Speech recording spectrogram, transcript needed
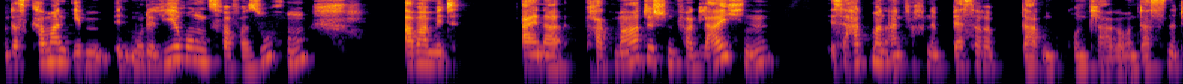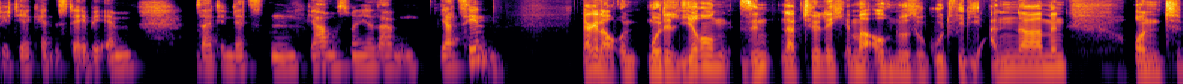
Und das kann man eben in Modellierungen zwar versuchen, aber mit einer pragmatischen Vergleichen ist, hat man einfach eine bessere Datengrundlage. Und das ist natürlich die Erkenntnis der EBM seit den letzten, ja, muss man ja sagen, Jahrzehnten. Ja, genau. Und Modellierungen sind natürlich immer auch nur so gut wie die Annahmen. Und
